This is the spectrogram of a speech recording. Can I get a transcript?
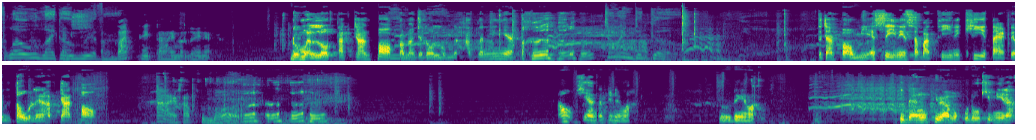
Flow like a สะ river. บัดให้ตายหมดเลยเนี่ย ดูเหมือนโลตัดการปอกกำลังจะโดนลุมนะครับนั่นเนี่ยเฮ้อเฮ้อเฮ้อ Time to go. แต่จานปอกมีเอสซีนี่สะบัดทีนี่ขี้แตกเต็มตูดเลยนะครับ จานปอก ใช่ครับคุณโบเฮ้อเฮ้อเฮ้อเฮ้อเอ้าพี่อันนั่นอยู่ไหนวะไม่รู้ได้ไงวะพี่แบงค์พี่แววบอกกูดูคลิปนี้แล้ว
